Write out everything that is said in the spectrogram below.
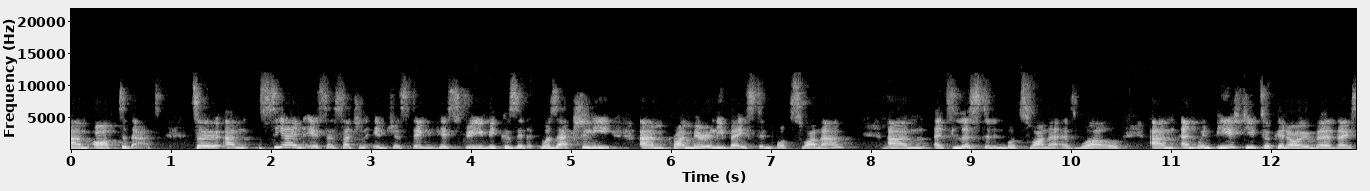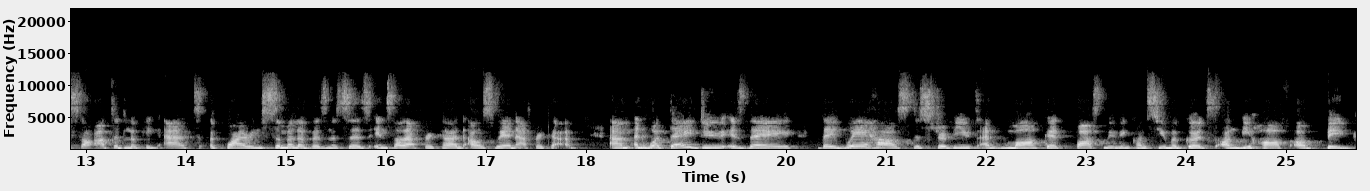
um, after that. So um, CA&S has such an interesting history because it was actually um, primarily based in Botswana. Um, it's listed in Botswana as well. Um, and when PSG took it over, they started looking at acquiring similar businesses in South Africa and elsewhere in Africa. Um, and what they do is they they warehouse, distribute, and market fast-moving consumer goods on behalf of big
